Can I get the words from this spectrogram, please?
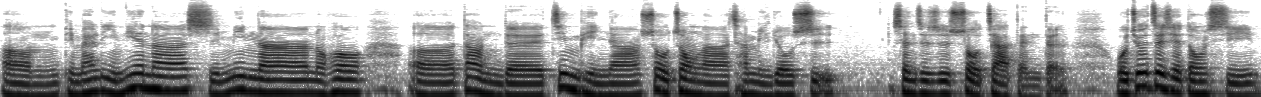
嗯品牌理念啊、使命啊，然后呃到你的竞品啊、受众啊、产品优势，甚至是售价等等，我觉得这些东西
